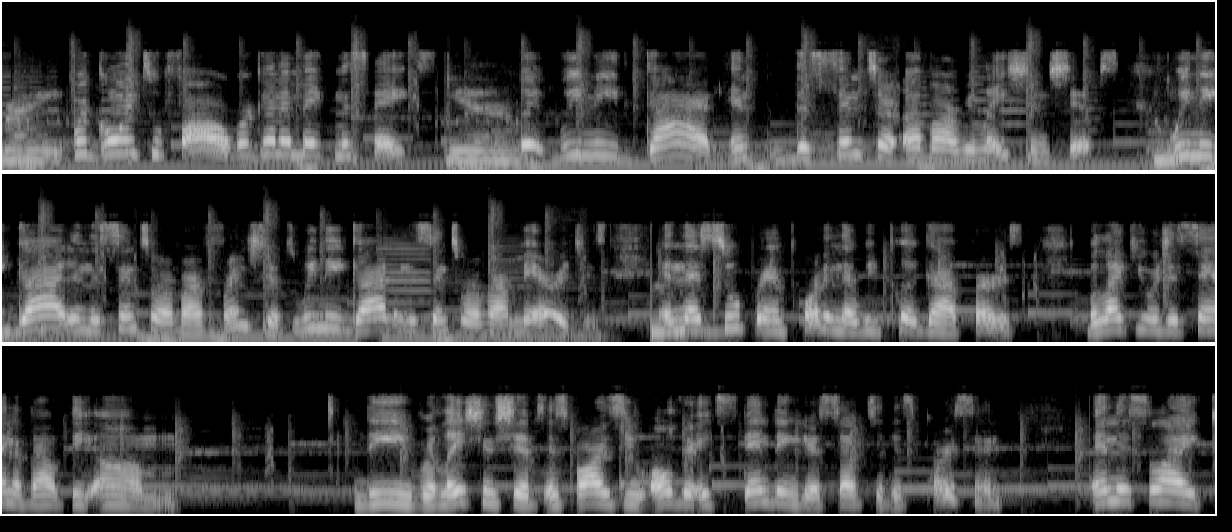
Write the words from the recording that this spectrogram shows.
Right. We're going to fall. We're going to make mistakes. Yeah. But we need God in the center of our relationships. We need God in the center of our friendships. We need God in the center of our marriages. Mm-hmm. And that's super important that we put God first. But like you were just saying about the um the relationships as far as you overextending yourself to this person. And it's like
